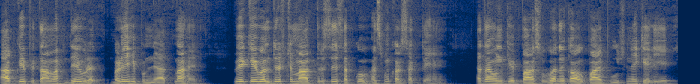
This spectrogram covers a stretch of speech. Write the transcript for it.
आपके पितामह देवव्रत बड़े ही पुण्यात्मा है। वे केवल दृष्ट मात्र से सबको भस्म कर सकते हैं। अतः उनके पास वध का उपाय पूछने के लिए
